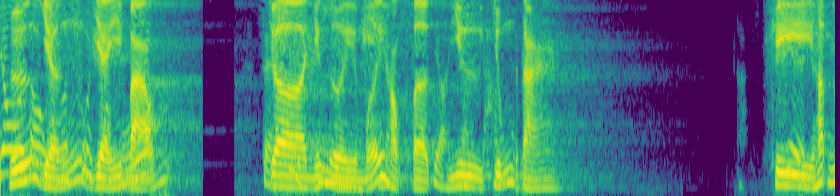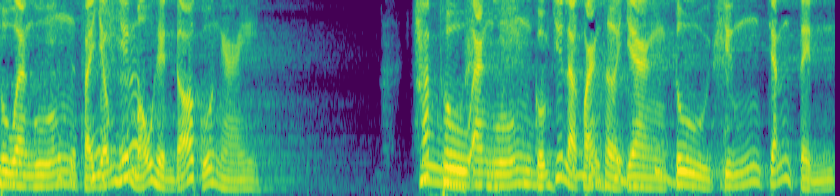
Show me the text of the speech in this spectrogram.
Hướng dẫn dạy bảo cho những người mới học Phật như chúng ta. Khi hấp thu ăn uống Phải giống với mẫu hình đó của Ngài. Hấp thu ăn uống Cũng chính là khoảng thời gian tu chứng chánh tịnh.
